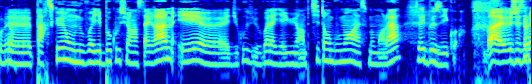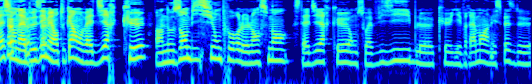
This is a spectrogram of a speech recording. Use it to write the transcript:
Euh, parce que on nous voyait beaucoup sur Instagram et, euh, et du coup, voilà, il y a eu un petit engouement à ce moment-là. Vous avez buzzé, quoi. Bah, je sais pas si on a buzzé, mais en tout cas, on va dire que enfin, nos ambitions pour le lancement, c'est-à-dire que on soit visible, qu'il y ait vraiment un espèce de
